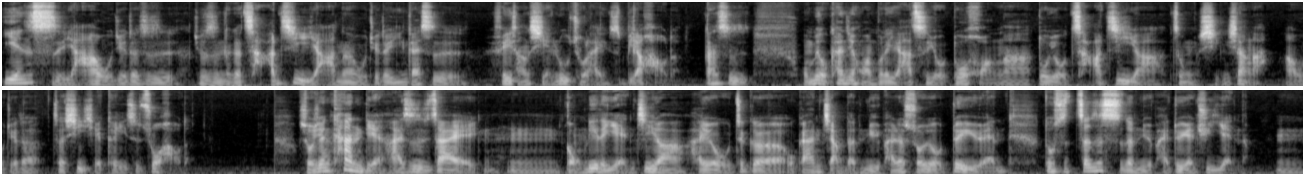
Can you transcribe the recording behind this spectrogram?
烟死牙，我觉得是就是那个茶忌牙呢，我觉得应该是非常显露出来是比较好的。但是我没有看见黄渤的牙齿有多黄啊，多有茶忌啊这种形象啊啊，我觉得这细节可以是做好的。首先看点还是在嗯巩俐的演技啦，还有这个我刚刚讲的女排的所有队员都是真实的女排队员去演的，嗯，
